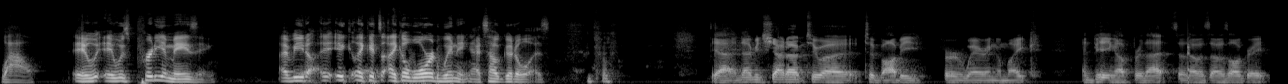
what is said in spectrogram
Wow. It it was pretty amazing. I mean, yeah. it, like it's like award winning. That's how good it was. yeah, and I mean, shout out to uh to Bobby for wearing a mic and being up for that. So that was that was all great.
